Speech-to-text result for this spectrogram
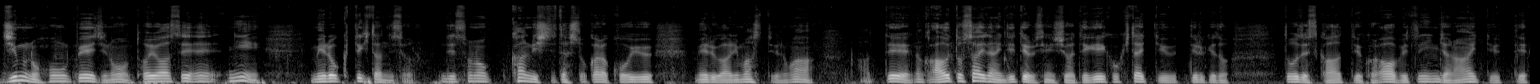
ジムのホームページの問い合わせにメール送ってきたんですよでその管理してた人からこういうメールがありますっていうのがあってなんかアウトサイダーに出てる選手は出稽古来たいって言ってるけどどうですかって言うから「ああ別にいいんじゃない?」って言って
